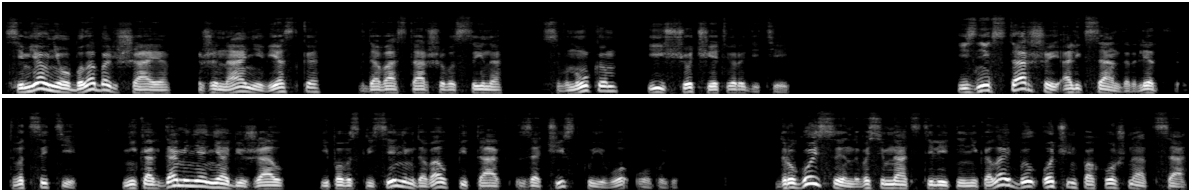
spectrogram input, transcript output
Семья у него была большая, жена, невестка, вдова старшего сына, с внуком и еще четверо детей. Из них старший Александр, лет двадцати, никогда меня не обижал и по воскресеньям давал пятак за чистку его обуви. Другой сын, восемнадцатилетний Николай, был очень похож на отца,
